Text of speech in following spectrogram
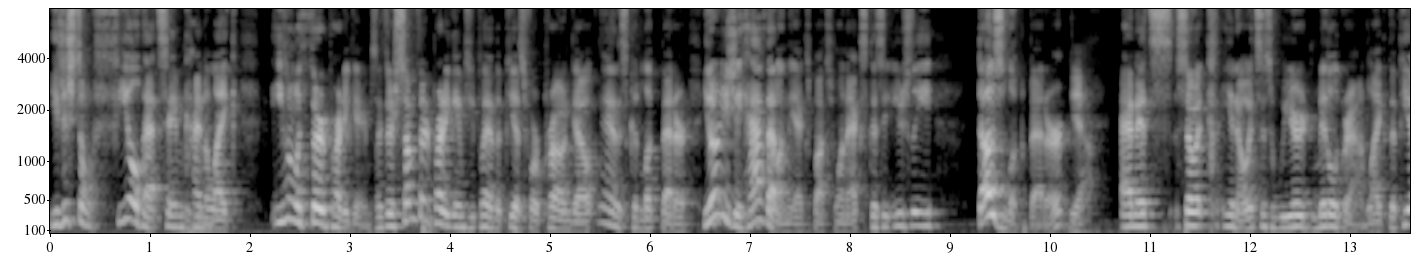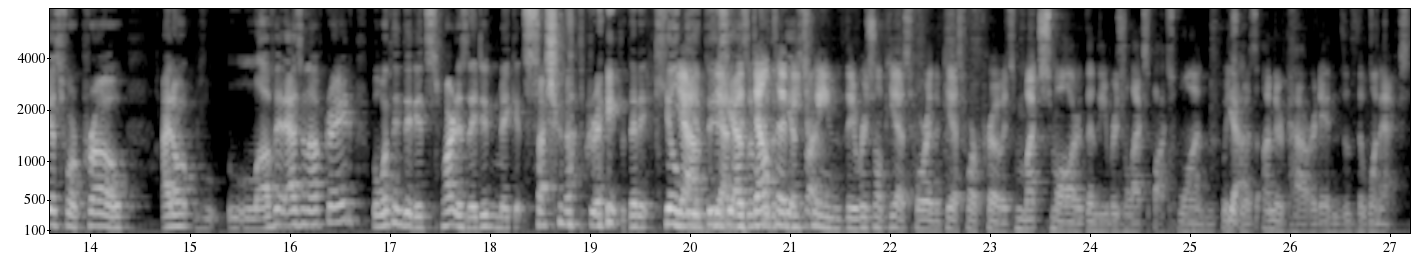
You just don't feel that same kind of mm-hmm. like even with third party games. Like there's some third party games you play on the PS4 Pro and go, yeah, this could look better. You don't usually have that on the Xbox One X because it usually does look better Yeah. and it's so it you know it's this weird middle ground like the ps4 pro i don't love it as an upgrade but one thing they did smart is they didn't make it such an upgrade that it killed the Yeah, enthusiasm yeah. The for delta the PS5. between the original PS4 and the PS4 Pro is much smaller than the original Xbox One, which Yeah. was underpowered, and the, the One X.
